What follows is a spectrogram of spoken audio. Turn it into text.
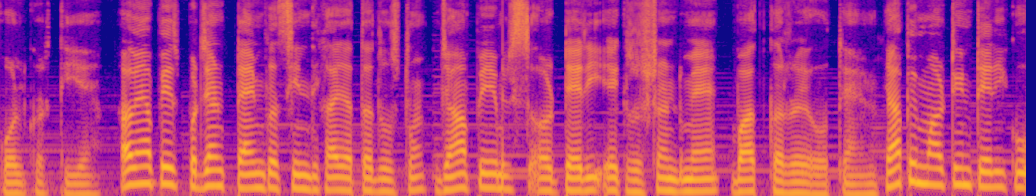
कॉल करती है। अब यहाँ पे प्रेजेंट टाइम का सीन दिखाया जाता है दोस्तों, जहाँ पे मिल्स और टेरी एक रेस्टोरेंट में बात कर रहे होते हैं। यहाँ पे मार्टिन टेरी को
